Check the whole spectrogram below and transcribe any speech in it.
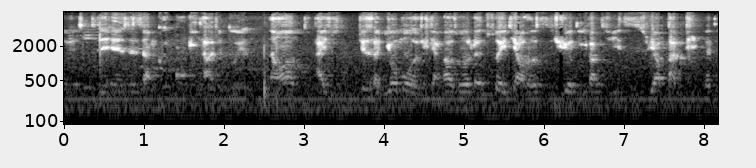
对了。这件事上可鼓励他就对了。然后还就是很幽默的去讲到说，人睡觉和死去的地方其实只需要半平的地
